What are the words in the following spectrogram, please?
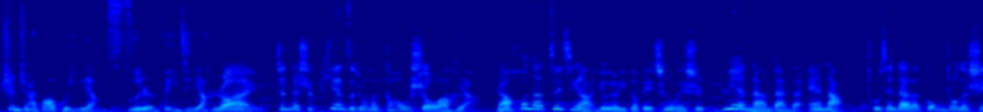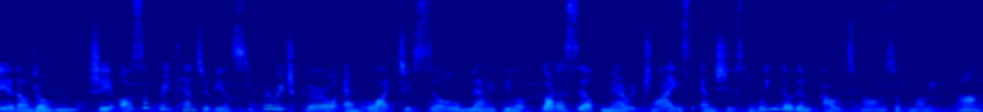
甚至还包括一辆私人飞机啊！Right，真的是骗子中的高手啊！Yeah，然后呢，最近啊，又有一个被称为是越南版的 Anna 出现在了公众的视野当中。Mm hmm. She also pretend to be a super rich girl and lied to so many people. Got herself married twice, and she swindled them out of tons of money. 啊，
